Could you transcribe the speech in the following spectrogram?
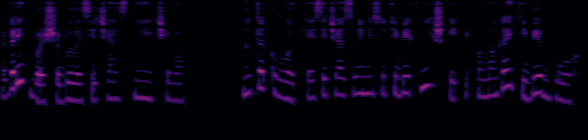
Говорить больше было сейчас нечего. Ну так вот, я сейчас вынесу тебе книжки и помогай тебе Бог.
